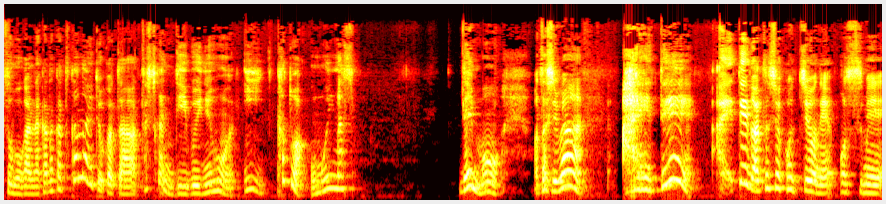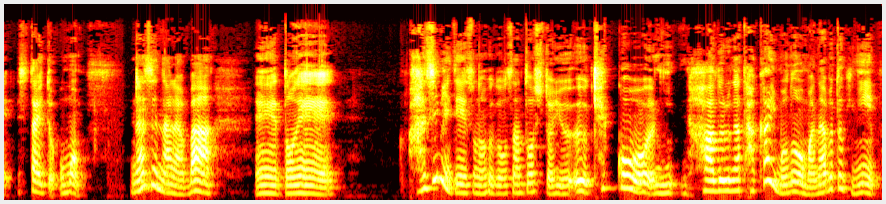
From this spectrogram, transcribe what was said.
都合がなかなかつかないという方は、確かに DV の方がいいかとは思います。でも、私は、あえて、あえて私はこっちをね、お勧めしたいと思う。なぜならば、えっ、ー、とね、初めてその不動産投資という結構ハードルが高いものを学ぶときに、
